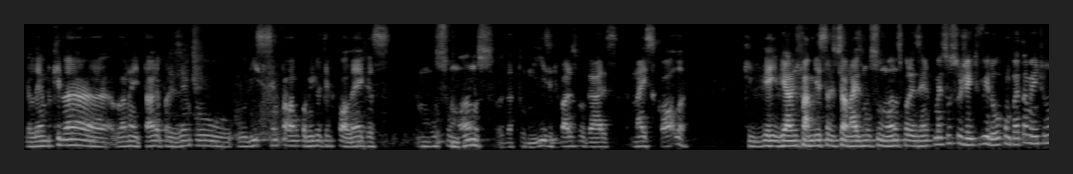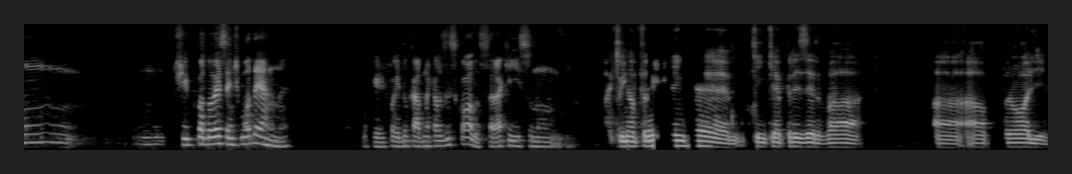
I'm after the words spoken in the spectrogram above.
Eu lembro que lá, lá na Itália, por exemplo, o Ulisses sempre falava comigo, ele teve colegas muçulmanos da Tunísia, de vários lugares, na escola, que vieram de famílias tradicionais muçulmanas, por exemplo, mas o sujeito virou completamente um, um típico adolescente moderno, né? Porque ele foi educado naquelas escolas. Será que isso não. Aqui na frente, quem quer, quem quer preservar a, a prole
